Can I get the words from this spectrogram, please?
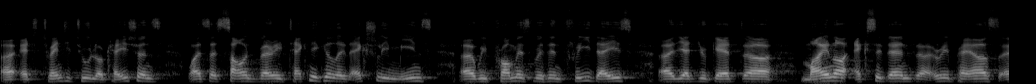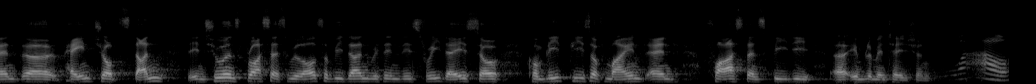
uh, at 22 locations. Whilst that sounds very technical, it actually means uh, we promise within three days uh, that you get uh, minor accident uh, repairs and paint jobs done. The insurance process will also be done within these three days, so complete peace of mind and fast and speedy implementation. Wow,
